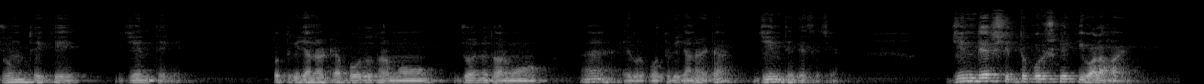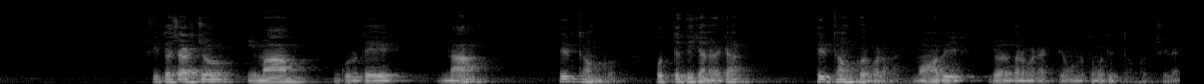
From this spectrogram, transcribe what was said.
জুন থেকে, জেন থেকে। প্রত্যেকে যেন এটা বৌদ্ধ ধর্ম, জৈন ধর্ম হ্যাঁ এগুলো প্রত্যেকে যেন এটা জিন থেকে এসেছে। জিনদের সিদ্ধ পুরুষকে কি বলা হয়? সিদ্ধাচার্য, ইমাম, গুরুদেব, না, তীর্থঙ্কর, প্রত্যেকেই যেন এটা তীর্থঙ্কর বলা হয়। মহাবীর জৈন ধর্মের একটি অন্যতম তীর্থঙ্কর ছিলেন।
